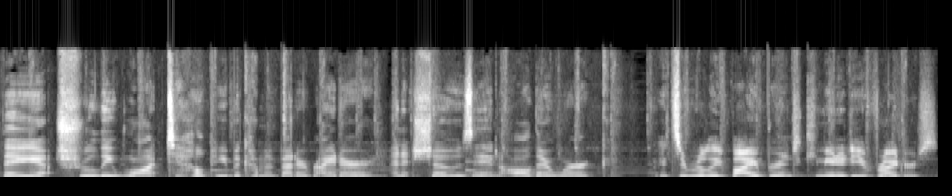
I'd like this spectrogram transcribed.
They truly want to help you become a better writer, and it shows in all their work. It's a really vibrant community of writers.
